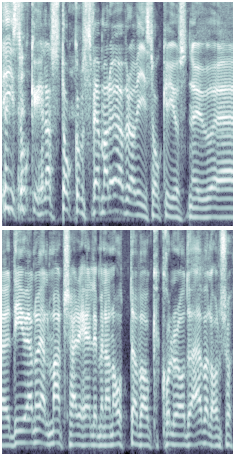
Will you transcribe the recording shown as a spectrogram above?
Ishockey, hela Stockholm svämmar över av ishockey just nu. Eh, Det är ju NHL-match här i helgen mellan Ottawa och Colorado Avalanche. Och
